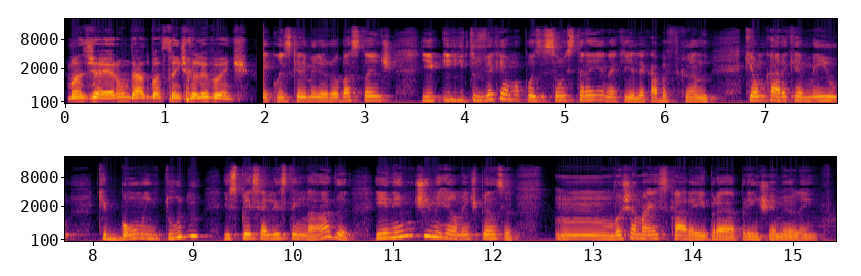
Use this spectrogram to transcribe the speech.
mas já eram um dado bastante relevante. É coisa que ele melhorou bastante. E, e, tu vê que é uma posição estranha, né? Que ele acaba ficando. Que é um cara que é meio que bom em tudo, especialista em nada, e nenhum time realmente pensa: hum, vou chamar esse cara aí pra preencher meu elenco.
